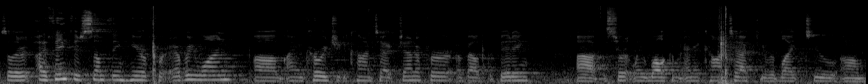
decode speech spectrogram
So there, I think there's something here for everyone. Um, I encourage you to contact Jennifer about the bidding. Uh, certainly welcome any contact you would like to, um,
